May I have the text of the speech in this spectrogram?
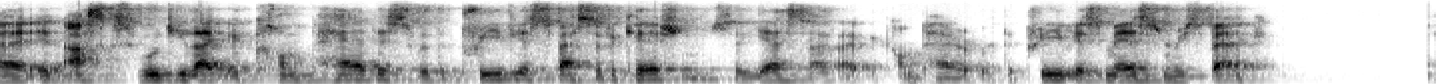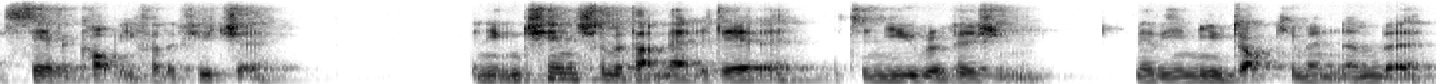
uh, it asks, would you like to compare this with the previous specification? So yes, I'd like to compare it with the previous masonry spec. I save a copy for the future. And you can change some of that metadata. It's a new revision, maybe a new document number.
